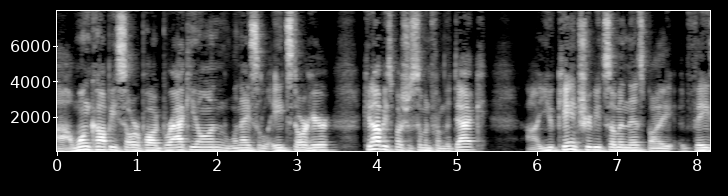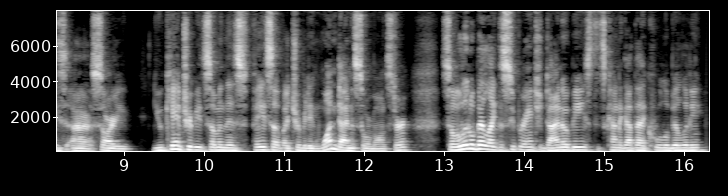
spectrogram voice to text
Uh, one copy Sauropod Brachion. Nice little eight star here. Cannot be special summoned from the deck. Uh, you can tribute summon this by face. Uh, sorry, you can tribute summon this face up by tributing one dinosaur monster. So a little bit like the Super Ancient Dino Beast. It's kind of got that cool ability.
